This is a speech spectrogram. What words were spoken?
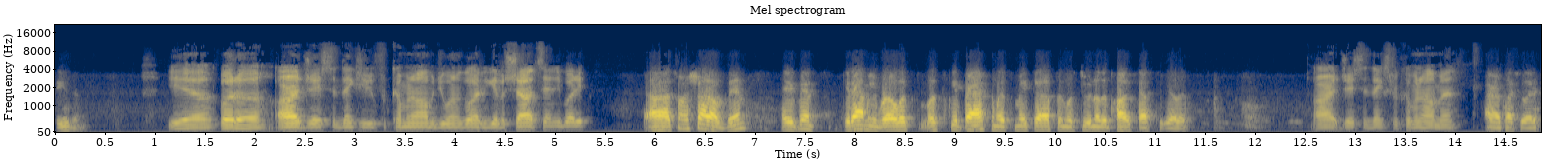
season. Yeah, but uh, all right, Jason, thank you for coming on. Do you want to go ahead and give a shout out to anybody? Uh, I just want to shout out Vince. Hey Vince, get at me, bro. Let's let's get back and let's make up and let's do another podcast together. All right, Jason, thanks for coming on, man. All right, talk to you later.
